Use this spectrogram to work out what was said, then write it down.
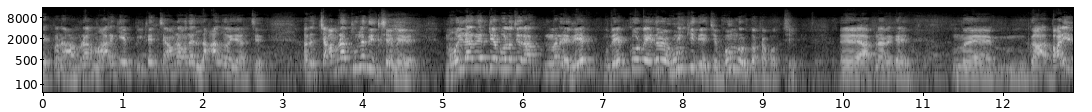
দেখুন আমরা মার খেয়ে পিঠের চামড়া আমাদের লাল হয়ে যাচ্ছে। আমাদের চামড়া তুলে দিচ্ছে মেরে। মহিলাদেরকে বলেছে রাত- মানে রেপ রেপ করবে এই ধরনের হুমকি দিয়েছে ভুমরুর কথা বলছি। আপনার বাড়ির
